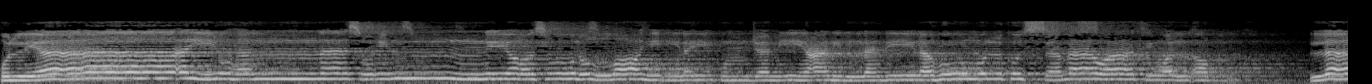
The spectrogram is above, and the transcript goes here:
قُلْ يَا أَيُّهَا النَّاسُ إِنِّي رَسُولُ اللَّهِ إِلَيْكُمْ جَمِيعًا الَّذِي لَهُ مُلْكُ السَّمَاوَاتِ وَالْأَرْضِ لَا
